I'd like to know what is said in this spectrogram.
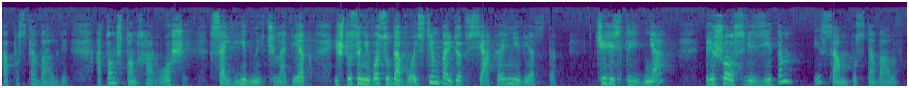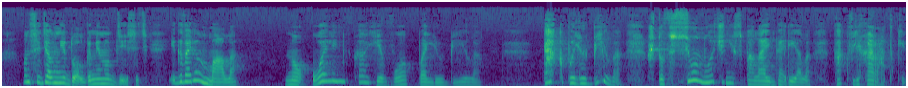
о Пустовалове, о том, что он хороший, солидный человек и что за него с удовольствием пойдет всякая невеста. Через три дня пришел с визитом и сам Пустовалов. Он сидел недолго, минут десять, и говорил мало, но Оленька его полюбила. Так полюбила, что всю ночь не спала и горела, как в лихорадке.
